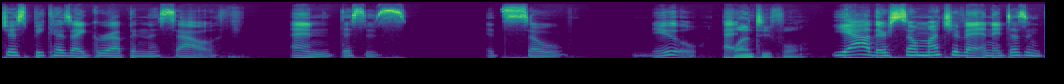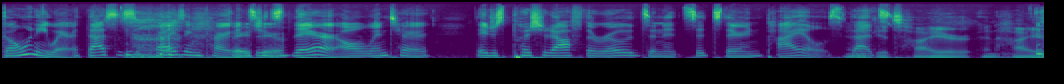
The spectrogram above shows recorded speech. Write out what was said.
just because I grew up in the South and this is, it's so new. Plentiful. yeah, there's so much of it and it doesn't go anywhere. That's the surprising part. Very it's, it's true. there all winter. They just push it off the roads and it sits there in piles. And That's, it gets higher and higher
